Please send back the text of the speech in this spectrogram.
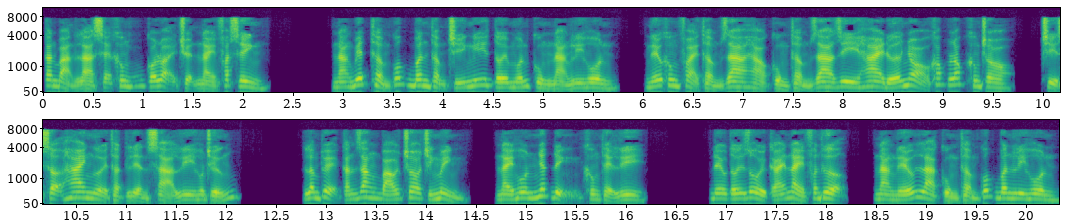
căn bản là sẽ không có loại chuyện này phát sinh. Nàng biết Thẩm Quốc Bân thậm chí nghĩ tới muốn cùng nàng ly hôn, nếu không phải Thẩm Gia Hảo cùng Thẩm Gia Di hai đứa nhỏ khóc lóc không cho, chỉ sợ hai người thật liền xả ly hôn chứng. Lâm Tuệ cắn răng báo cho chính mình, này hôn nhất định không thể ly. Đều tới rồi cái này phân thượng, nàng nếu là cùng thẩm quốc bân ly hôn,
